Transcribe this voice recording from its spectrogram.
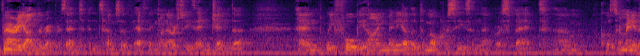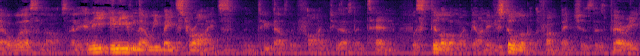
very underrepresented in terms of ethnic minorities and gender, and we fall behind many other democracies in that respect. Um, of course, there are many that are worse than us, and, and, e- and even though we made strides in 2005, 2010, we're still a long way behind. If you still look at the front benches, there's very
